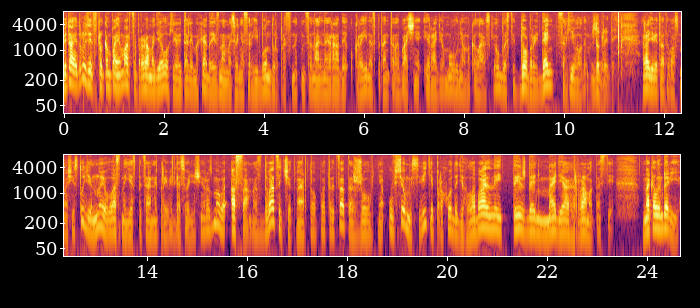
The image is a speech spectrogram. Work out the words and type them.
Вітаю, друзі! Це телекомпанія Марс, це програма Діалог. Я Віталій Мехеда. І з нами сьогодні Сергій Бондур, представник Національної ради України з питань телебачення і радіомовлення в Миколаївській області. Добрий день, Сергій Володимирович. Добрий день. Раді вітати вас в нашій студії. Ну і власне є спеціальний привід для сьогоднішньої розмови. А саме з 24 по 30 жовтня у всьому світі проходить глобальний тиждень медіаграмотності. На календарі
